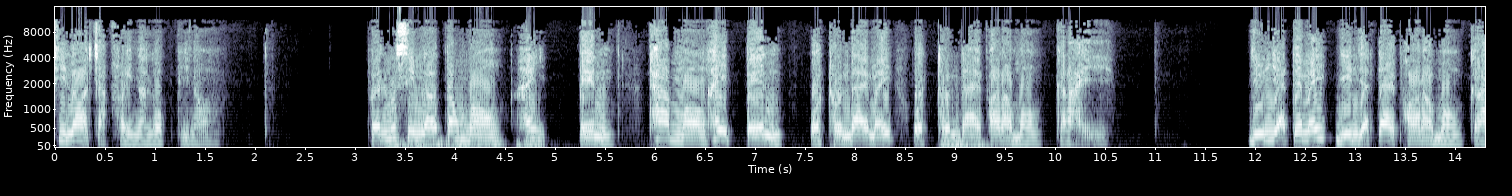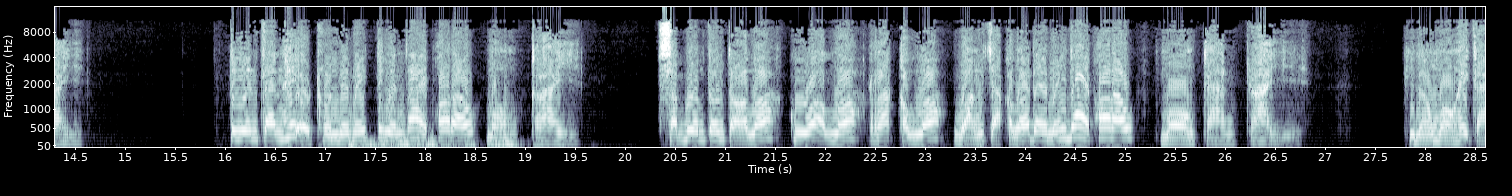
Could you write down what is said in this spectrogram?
ที่รอดจากไฟนรกพี่น้อง เพื่อนมุสลิมเราต้องมองให้เป็น ถ้ามองให้เป็นอดทนได้ไหมอดทนได้เพราะเรามองไกล ยืนหยัดได้ไหมยืนหยัดได้เพราะเรามองไกล เตือนกันให้อดทนได้ไหมเตือนได้เพราะเรามองไกลสำรวมตนต่ออัลลอฮ์กลัวอัลลอฮ์รักอัลลอฮ์หวังจากอัลลอฮ์ได้ไหมได้ เพราะเรามองการไกล พี่น้องมองให้ไกล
